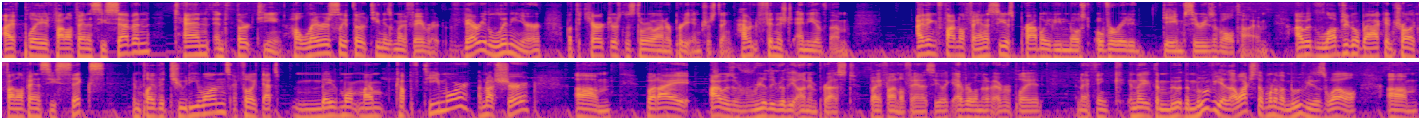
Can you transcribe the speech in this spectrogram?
I've played Final Fantasy 7, 10, and 13. Hilariously, 13 is my favorite. Very linear, but the characters and storyline are pretty interesting. Haven't finished any of them. I think Final Fantasy is probably the most overrated game series of all time. I would love to go back and try like Final Fantasy 6 and play the 2D ones. I feel like that's maybe more my cup of tea more. I'm not sure. Um, but I I was really really unimpressed by Final Fantasy, like everyone that I've ever played. And I think and like the the movie I watched the, one of the movies as well. Um,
